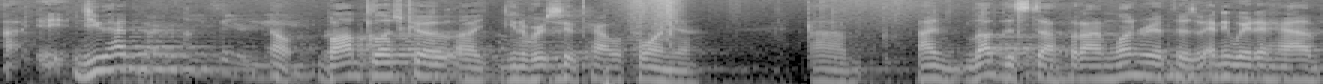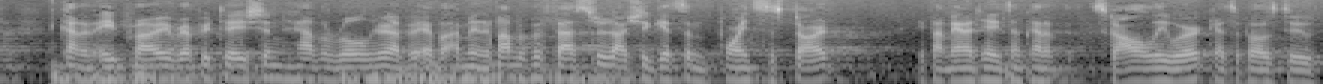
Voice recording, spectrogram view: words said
Uh, do you have? Oh, Bob Glushko, uh, University of California. Um, I love this stuff, but I'm wondering if there's any way to have kind of a priori reputation have a role here. If, I mean, if I'm a professor, I should get some points to start. If I'm annotating some kind of scholarly work, as opposed to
